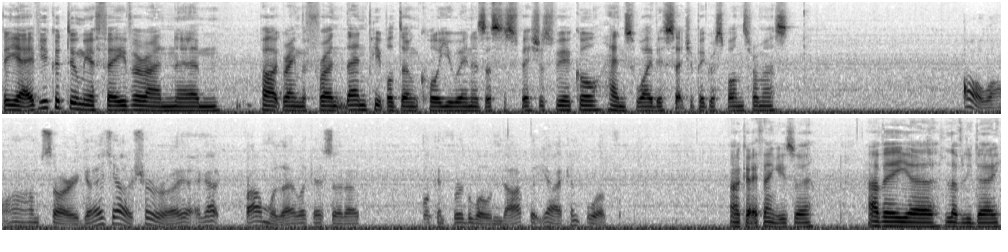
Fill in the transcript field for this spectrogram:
But yeah, if you could do me a favour and um, park around the front, then people don't call you in as a suspicious vehicle, hence why there's such a big response from us. Oh well, I'm sorry, guys. Yeah, sure. I, I got a problem with that. Like I said, I'm looking for the loading dock, but yeah, I can pull up. Okay, thank you, sir. Have a uh, lovely day.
